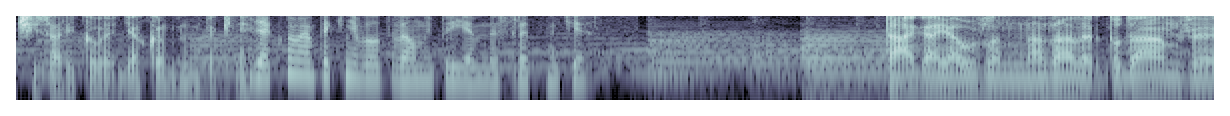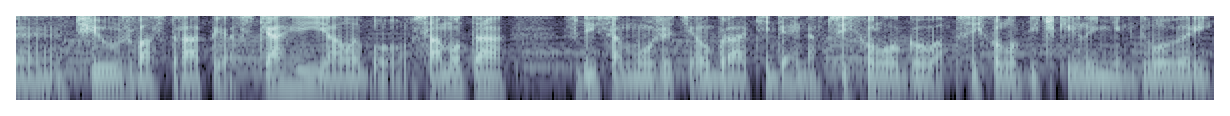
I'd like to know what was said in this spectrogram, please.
Čisarikovej. Ďakujem veľmi pekne. Ďakujem pekne, bolo to veľmi príjemné stretnutie. Tak a ja už len na záver dodám, že či už vás trápia vzťahy alebo samota, vždy sa môžete obrátiť aj na psychológov a psychologičky liniek dôvery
